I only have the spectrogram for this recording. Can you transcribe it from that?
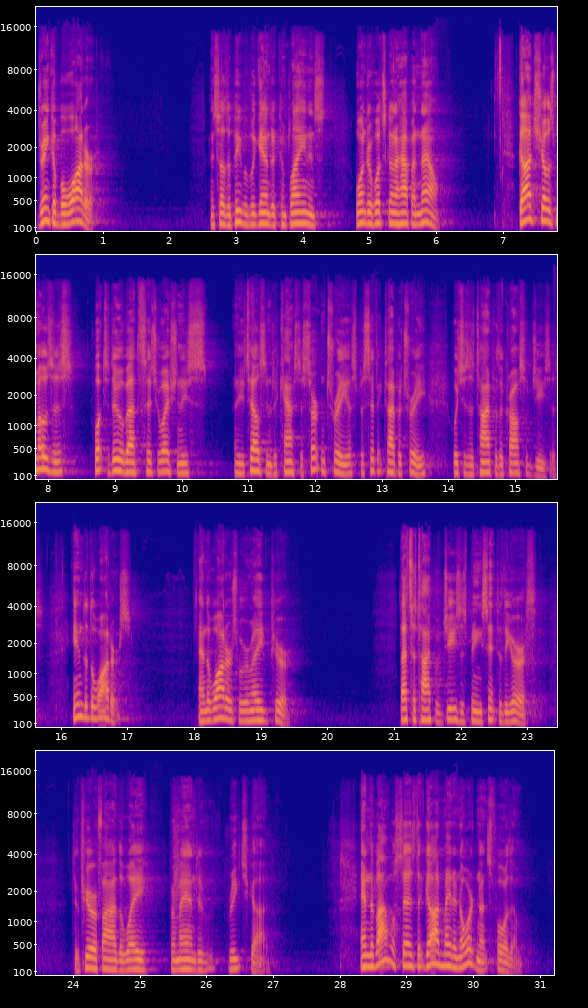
drinkable water. And so the people began to complain and wonder what's going to happen now. God shows Moses what to do about the situation. He's, he tells him to cast a certain tree, a specific type of tree, which is a type of the cross of Jesus, into the waters. And the waters were made pure. That's a type of Jesus being sent to the earth to purify the way for man to reach God. And the Bible says that God made an ordinance for them.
